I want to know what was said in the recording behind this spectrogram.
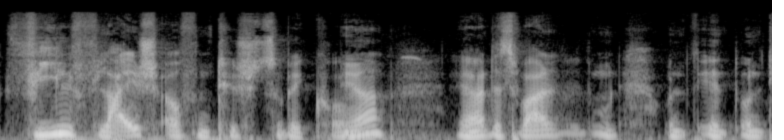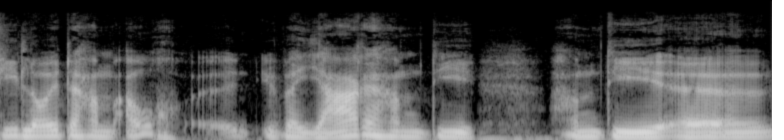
viel Fleisch auf den Tisch zu bekommen. Ja. ja das war, und, und, die Leute haben auch, äh, über Jahre haben die, haben die äh,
